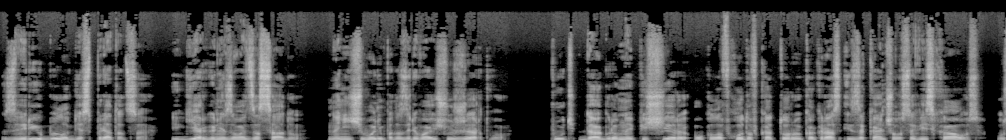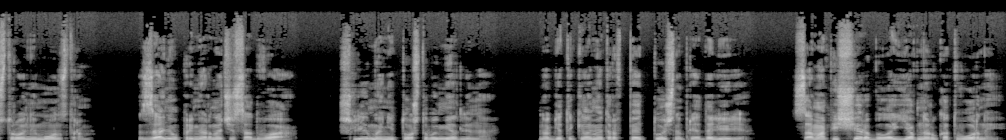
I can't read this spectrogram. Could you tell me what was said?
Зверью было где спрятаться и где организовать засаду на ничего не подозревающую жертву. Путь до огромной пещеры, около входа в которую как раз и заканчивался весь хаос, устроенный монстром, занял примерно часа два. Шли мы не то чтобы медленно, но где-то километров пять точно преодолели. Сама пещера была явно рукотворной,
